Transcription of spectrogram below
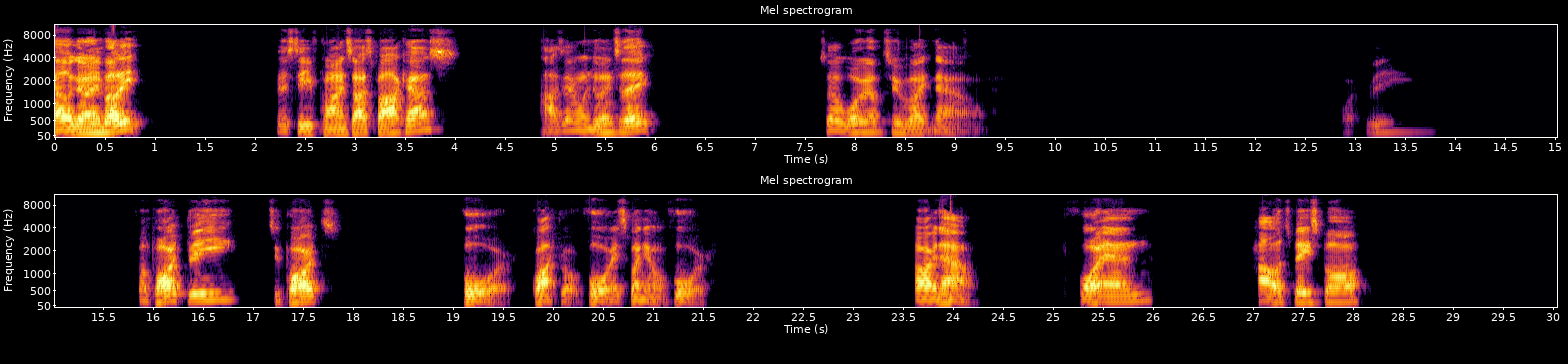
Hello again, everybody. This is Steve Klein Size Podcast. How's everyone doing today? So, what are we up to right now? Part three. From part three to part four. Cuatro. Four. Espanol. Four. All right, now. Four N. College baseball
